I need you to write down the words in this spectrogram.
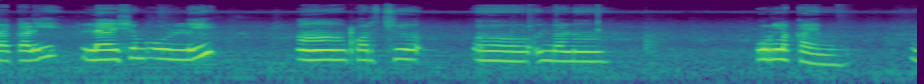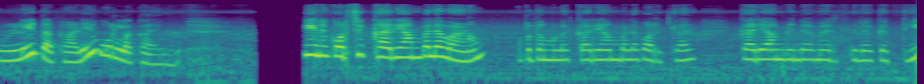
തക്കാളി ലേശം ഉള്ളി കുറച്ച് എന്താണ് ഉരുളക്കിഴങ്ങ്. ഉള്ളി തക്കാളി ഉരുളക്കിഴങ്ങ്. ഇനി കുറച്ച് കരിയാമ്പല വേണം. അപ്പോൾ നമ്മൾ കരിയാമ്പല പറിക്കാൻ കരിയാമ്പിന്റെ മരത്തിലേക്ക് എത്തി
